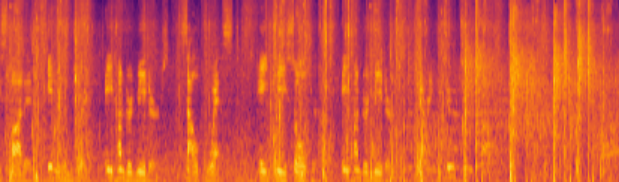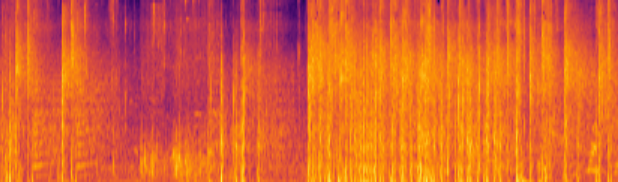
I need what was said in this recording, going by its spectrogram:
spotted. Infantry, 800 meters, southwest. AT soldier, 800 meters, bearing 225. One, two.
